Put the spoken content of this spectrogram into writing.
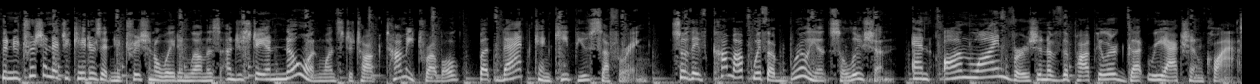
The nutrition educators at Nutritional Weight and Wellness understand no one wants to talk tummy trouble, but that can keep you suffering. So they've come up with a brilliant solution an online version of the popular gut reaction class.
